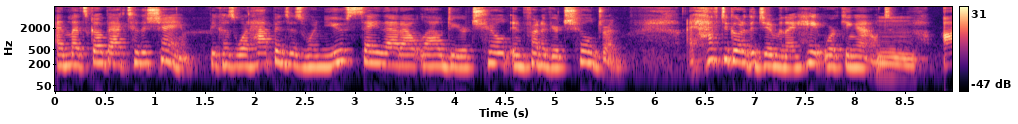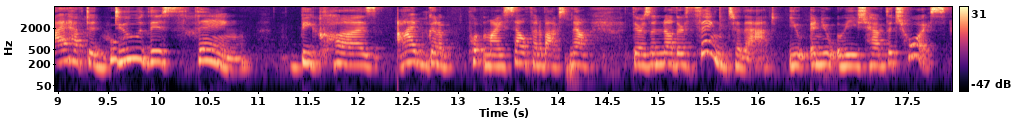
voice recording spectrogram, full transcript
And let's go back to the shame because what happens is when you say that out loud to your child in front of your children, I have to go to the gym and I hate working out. Mm. I have to do this thing because I'm going to put myself in a box. Now, there's another thing to that. You and you each have the choice.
